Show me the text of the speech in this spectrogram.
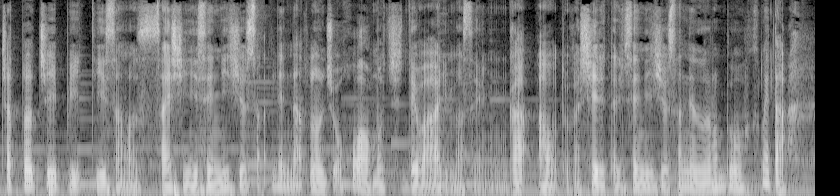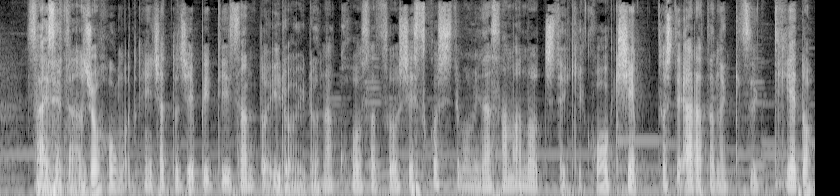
チャット GPT さんは最新2023年などの情報はお持ちではありませんが、青とが仕入れた2023年の論文を含めた最先端の情報をもとにチャット GPT さんといろいろな考察をして少しでも皆様の知的好奇心、そして新たな気づきへと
